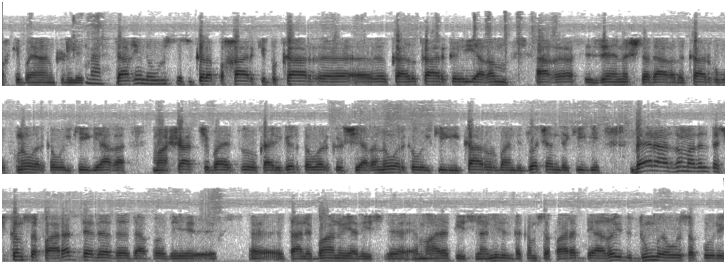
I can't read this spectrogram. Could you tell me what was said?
مخکې بیان کړلې دا غي نو ورسته چې کله په خار کې په کار کار کار کوي هغه هغه ځای نشته دا د کار حقوق نه ورکول کیږي هغه معاشات چې باید کاریګر ته ورکړ شي هغه نه ورکول کیږي کار ور باندې دوه چند کیږي به راځم دلته چې کوم سفارت د د طالبانو یا د امارت اسلامي دلته کوم سفارت دی هغه د دومره وسه پوري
